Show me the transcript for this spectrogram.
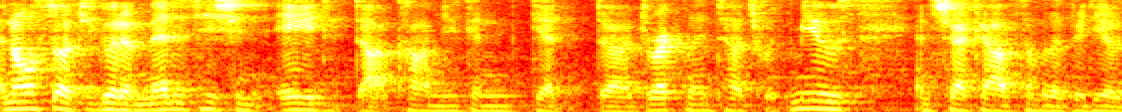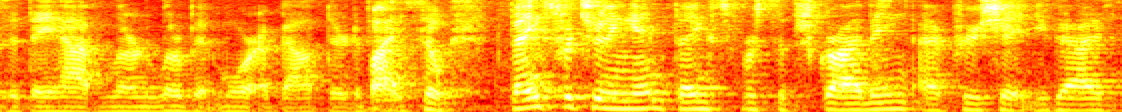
And also, if you go to meditationaid.com, you can get uh, directly in touch with Muse and check out some of the videos that they have and learn a little bit more about their device. So thanks for tuning in. Thanks for subscribing. I appreciate you guys,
